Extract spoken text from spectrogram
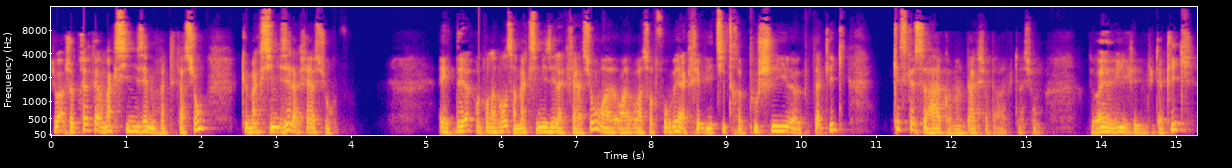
tu vois, je préfère maximiser ma réputation que maximiser la création. Et d'ailleurs, quand on a tendance à maximiser la création, on va, se retrouver à créer des titres pushy, euh, putaclic. Qu'est-ce que ça a comme impact sur ta réputation? Ouais, lui, il fait du putaclic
